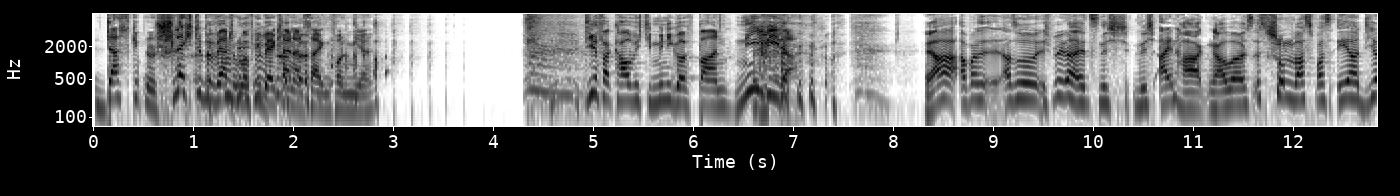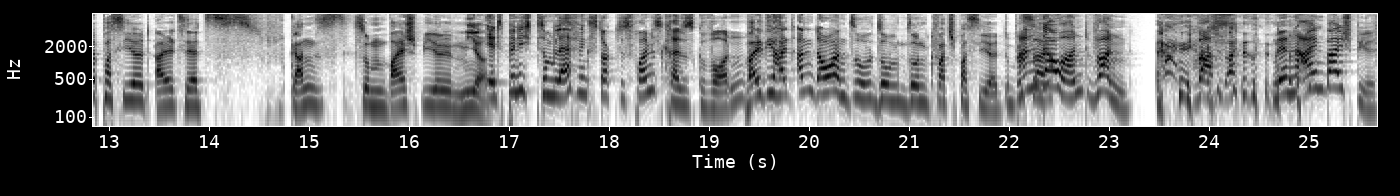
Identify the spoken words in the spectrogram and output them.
das gibt eine schlechte Bewertung auf eBay Kleinanzeigen von mir. Dir verkaufe ich die Minigolfbahn nie wieder. Ja, aber also ich will da jetzt nicht, nicht einhaken, aber es ist schon was, was eher dir passiert, als jetzt ganz zum Beispiel mir. Jetzt bin ich zum Laughingstock des Freundeskreises geworden. Weil die halt andauernd so, so, so ein Quatsch passiert. Halt- Andauernd? Wann? Was? nicht. Nenn ein Beispiel.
